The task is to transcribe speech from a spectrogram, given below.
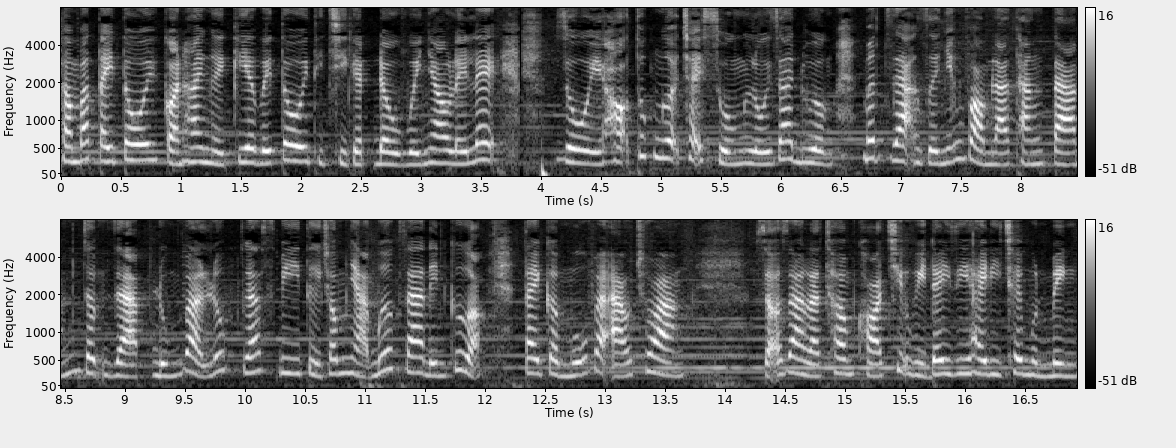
Tom bắt tay tôi, còn hai người kia với tôi thì chỉ gật đầu với nhau lấy lệ. Rồi họ thúc ngựa chạy xuống lối ra đường, mất dạng dưới những vòm lá tháng 8 rậm rạp đúng vào lúc Gatsby từ trong nhà bước ra đến cửa, tay cầm mũ và áo choàng. Rõ ràng là Tom khó chịu vì Daisy hay đi chơi một mình,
